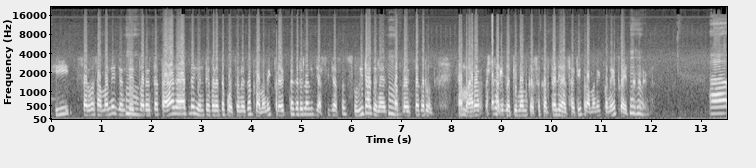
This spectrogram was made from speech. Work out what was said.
ही सर्वसामान्य जनतेपर्यंत तळागाळातल्या जनतेपर्यंत पोहोचवण्याचा प्रामाणिक प्रयत्न करेल आणि जास्तीत जास्त सुविधा देण्याचा प्रयत्न करून ह्या महाराष्ट्राला गतिमान कसं करता येईल यासाठी प्रामाणिकपणे प्रयत्न करेन अ,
